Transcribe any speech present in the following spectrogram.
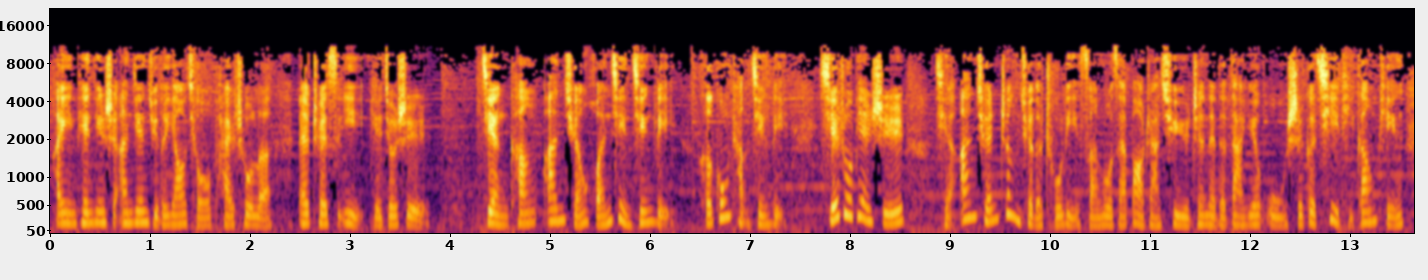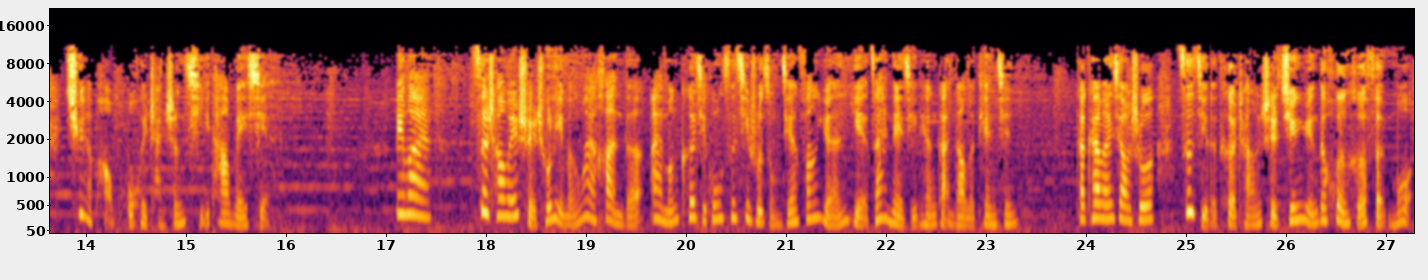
还应天津市安监局的要求，派出了 HSE，也就是健康安全环境经理和工厂经理，协助辨识且安全正确的处理散落在爆炸区域之内的大约五十个气体钢瓶，确保不会产生其他危险。另外。自称为水处理门外汉的爱蒙科技公司技术总监方圆也在那几天赶到了天津。他开玩笑说自己的特长是均匀的混合粉末，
